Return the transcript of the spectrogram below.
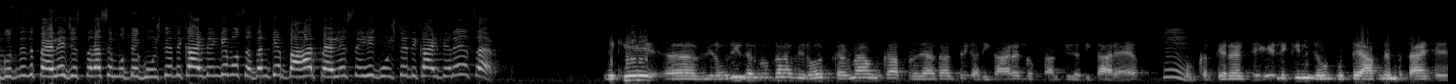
घुसने से पहले जिस तरह से मुद्दे गूंजते दिखाई देंगे वो सदन के बाहर पहले से ही गूंजते दिखाई दे रहे हैं सर। देखिए विरोधी दलों का विरोध करना उनका प्रजातांत्रिक अधिकार है लोकतांत्रिक अधिकार है। हम्म। वो करते रहना चाहिए लेकिन जो मुद्दे आपने बताए हैं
